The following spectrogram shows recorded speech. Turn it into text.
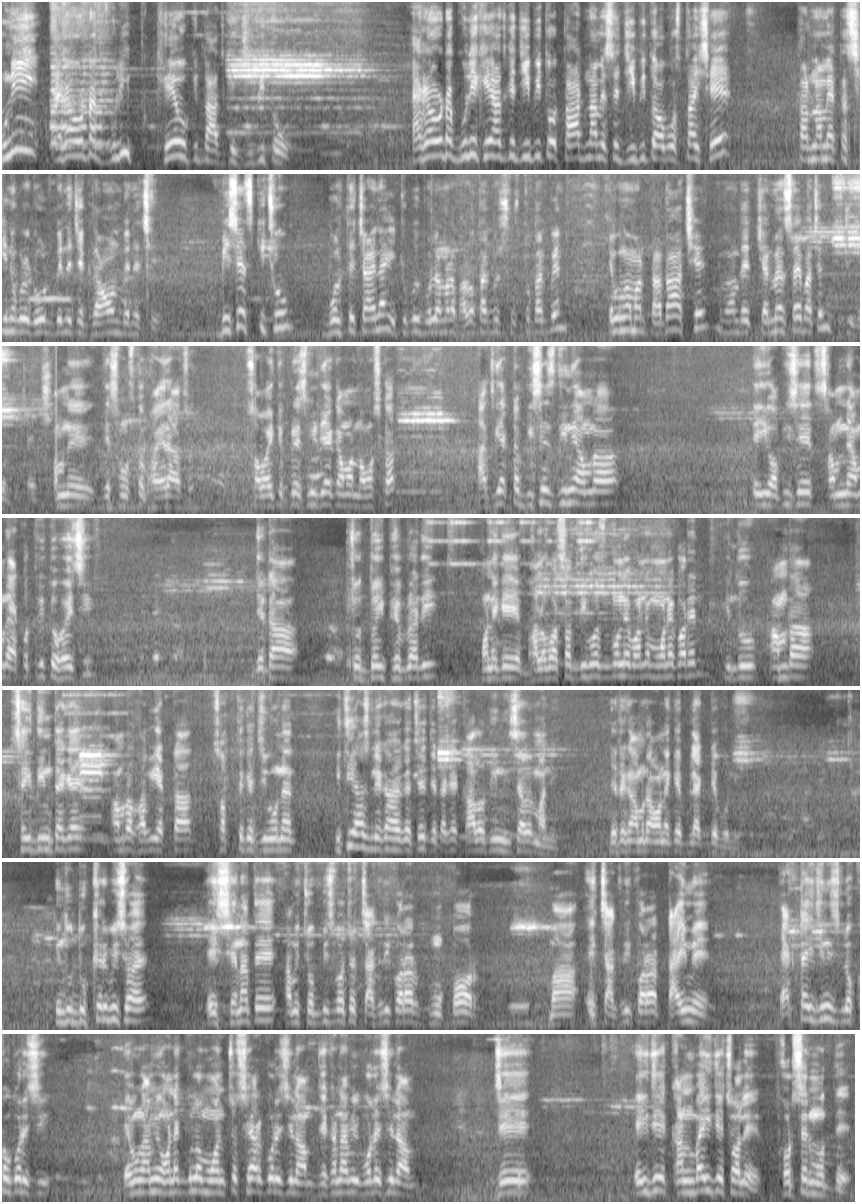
উনি এগারোটা গুলি খেয়েও কিন্তু আজকে জীবিত। এগারোটা গুলি খেয়ে আজকে জীবিত, তার নামে সে জীবিত অবস্থায় সে, তার নামে একটা শ্রীনগরে রোড বেনেছে গ্রাউন্ড বেনেছে বিশেষ কিছু বলতে চায় না, এটুকুই বলে আমরা ভালো থাকবেন, সুস্থ থাকবেন। এবং আমার দাদা আছে, আমাদের চেয়ারম্যান সাহেব আছেন, কিছু বলতে চাইছি। সামনে যে সমস্ত ভাইরা আছো, সবাইকে প্রেস মিডিয়াকে আমার নমস্কার। আজকে একটা বিশেষ দিনে আমরা এই অফিসের সামনে আমরা একত্রিত হয়েছি, যেটা চোদ্দোই ফেব্রুয়ারি অনেকে ভালোবাসার দিবস বলে মনে মনে করেন, কিন্তু আমরা সেই দিনটাকে আমরা ভাবি একটা সব থেকে জীবনের ইতিহাস লেখা হয়ে গেছে, যেটাকে কালো দিন হিসাবে মানি, যেটাকে আমরা অনেকে ব্ল্যাক ডে বলি। কিন্তু দুঃখের বিষয়, এই সেনাতে আমি চব্বিশ বছর চাকরি করার পর বা এই চাকরি করার টাইমে একটাই জিনিস লক্ষ্য করেছি এবং আমি অনেকগুলো মঞ্চ শেয়ার করেছিলাম, যেখানে আমি বলেছিলাম যে এই যে কানবাই যে চলে ফোর্সের মধ্যে,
